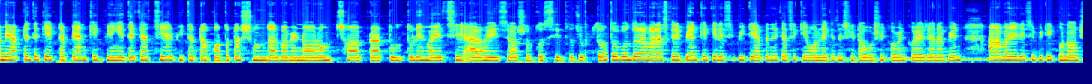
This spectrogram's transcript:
আমি আপনাদেরকে একটা প্যানকেক ভেঙে দেখাচ্ছি। এর ভিতরটা কতটা সুন্দরভাবে নরম সফট আর তুলতুলে হয়েছে আর হয়েছে অসংখ্য ছিদ্রযুক্ত। তো বন্ধুরা, আমার আজকের এই প্যানকেকের রেসিপিটি আপনাদের কাছে কেমন লেগেছে সেটা অবশ্যই কমেন্ট করে জানাবেন। আর আমার এই রেসিপিটি কোনো অংশ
